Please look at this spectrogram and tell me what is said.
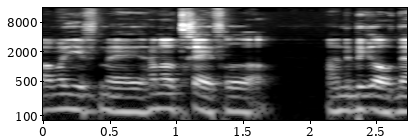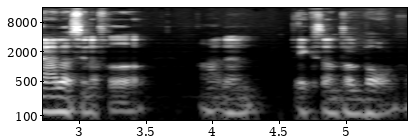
Han var gift med, han har tre fruar. Han är begravd med alla sina fruar. Han hade en x antal barn.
